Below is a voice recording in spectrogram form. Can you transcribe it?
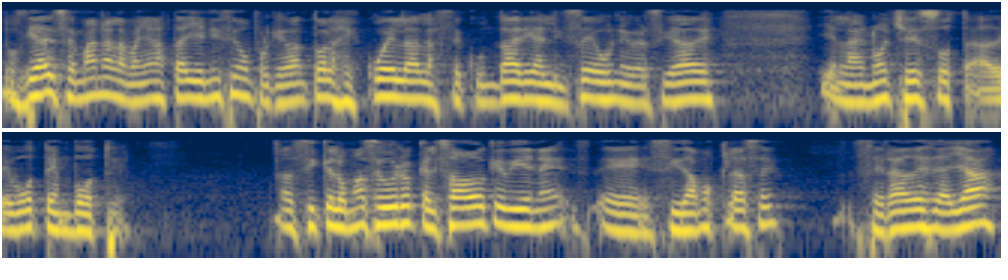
Los días de semana, la mañana está llenísimo porque van todas las escuelas, las secundarias, liceos, universidades, y en la noche eso está de bote en bote. Así que lo más seguro que el sábado que viene, eh, si damos clase, será desde allá,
